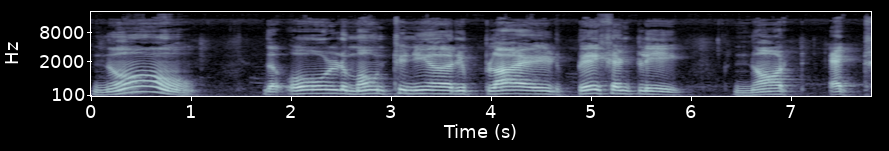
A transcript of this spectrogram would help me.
no, the old mountaineer replied patiently, Not yet.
